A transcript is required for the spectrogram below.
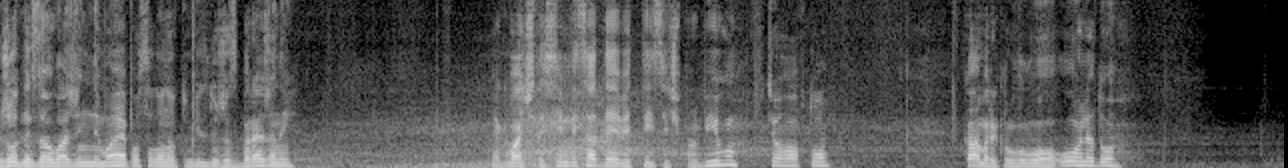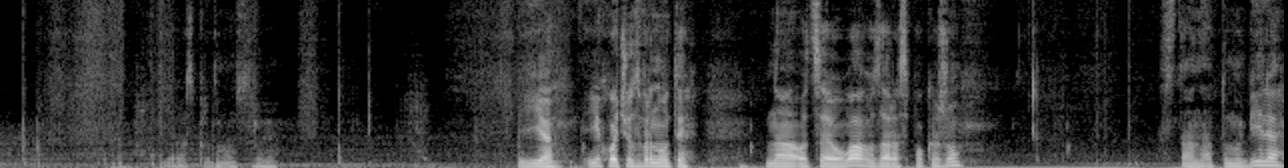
Жодних зауважень немає по салону, автомобіль дуже збережений. Як бачите, 79 тисяч пробігу цього авто. Камери кругового огляду. Зараз продемонструю. Є. І хочу звернути на оце увагу, зараз покажу. Стан автомобіля.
